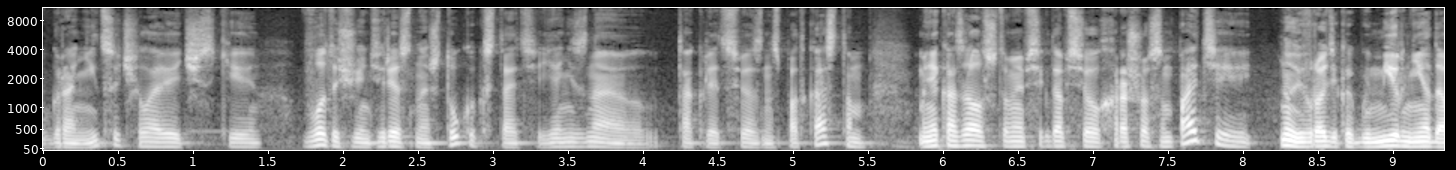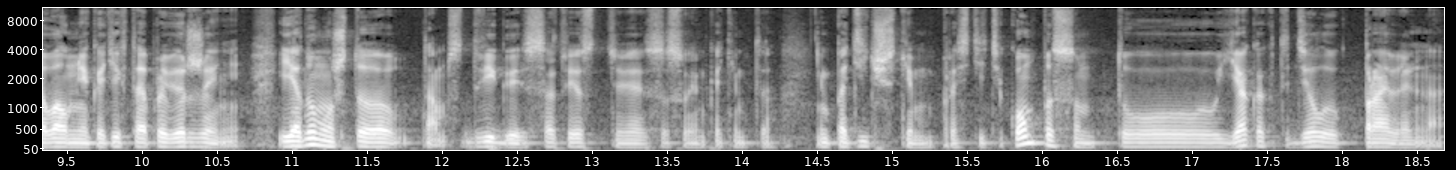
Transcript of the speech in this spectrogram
границы человеческие, вот еще интересная штука, кстати. Я не знаю, так ли это связано с подкастом. Мне казалось, что у меня всегда все хорошо с эмпатией. Ну и вроде как бы мир не давал мне каких-то опровержений. И я думал, что там, двигаясь в соответствии со своим каким-то эмпатическим, простите, компасом, то я как-то делаю правильно.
